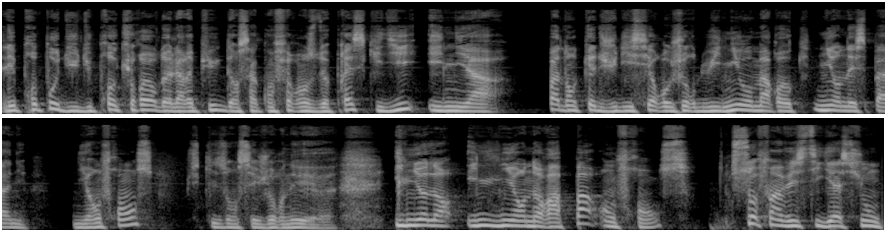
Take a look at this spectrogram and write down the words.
les propos du, du procureur de la République dans sa conférence de presse qui dit il n'y a pas d'enquête judiciaire aujourd'hui ni au Maroc, ni en Espagne, ni en France, puisqu'ils ont séjourné. euh, il n'y en en aura pas en France, sauf investigation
